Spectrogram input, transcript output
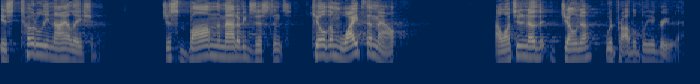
is total annihilation. Just bomb them out of existence, kill them, wipe them out. I want you to know that Jonah would probably agree with that.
